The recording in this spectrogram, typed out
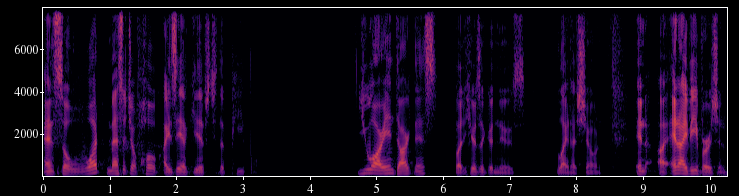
And so, what message of hope Isaiah gives to the people? You are in darkness, but here's the good news light has shone. In uh, NIV version,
